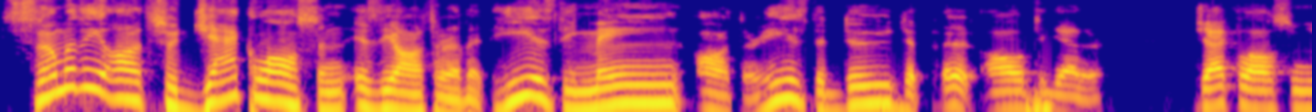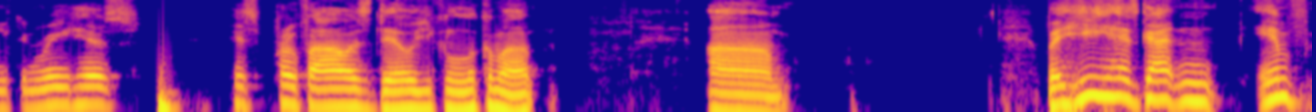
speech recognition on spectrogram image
Some of the authors, so Jack Lawson is the author of it. He is the main author. He is the dude that put it all together. Jack Lawson, you can read his his profile is Dill. You can look him up. Um, but he has gotten inf-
